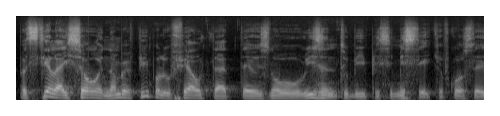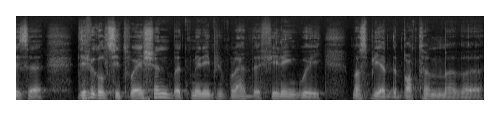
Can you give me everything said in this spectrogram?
But still, I saw a number of people who felt that there is no reason to be pessimistic. Of course, there is a difficult situation, but many people had the feeling we must be at the bottom of a,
